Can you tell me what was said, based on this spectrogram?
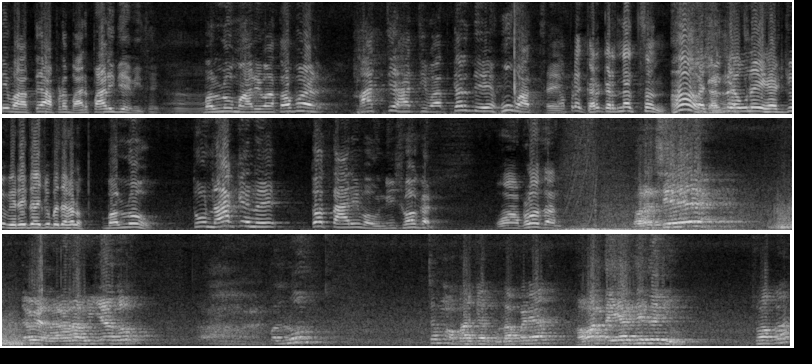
ની વાતે આપણે બહાર પાડી દેવી છે. બલ્લુ મારી વાત પણ સાચે સાચી વાત કરી દે હું વાત છે. આપણે ઘર ઘરના જ સન. હા પછી કેવું નહીં હેડજો વેરાઈ દેજો બધા હાલો. બલ્લુ તું ના કે ને તો તારી વહુની સોગન ઓ આપણો તન ભરતજી તમે વહેલા આવી ગયા છો પલ્લુ ચમ અમાર ઘેર ભૂલા પડ્યા હવા તૈયાર થઈ જજો ચોકન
